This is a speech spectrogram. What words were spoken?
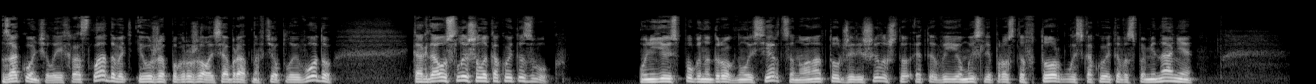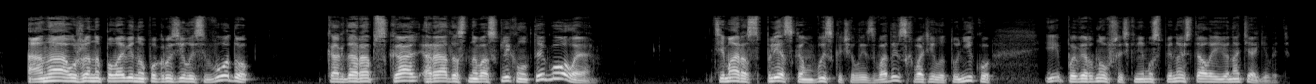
закончила их раскладывать и уже погружалась обратно в теплую воду, когда услышала какой-то звук. У нее испуганно дрогнуло сердце, но она тут же решила, что это в ее мысли просто вторглось какое-то воспоминание. Она уже наполовину погрузилась в воду, когда Рапскаль радостно воскликнул «Ты голая!». Тимара с плеском выскочила из воды, схватила тунику и, повернувшись к нему спиной, стала ее натягивать.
